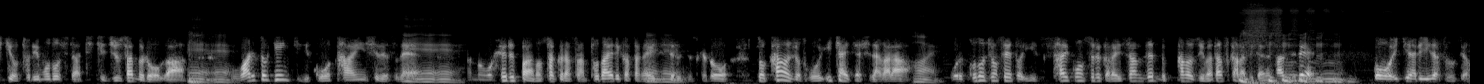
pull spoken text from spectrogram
識を取り戻した父、寿三郎が、ええええ。割と元気にこう退院してですね、えええあのヘルパーのさくらさん、戸田恵梨香さんが演じてるんですけど、その彼女とこうイチャイチャしながら、えはい。俺、この女性と再婚するから遺産全部彼女に渡すからみたいな感じで、うんこういきなり言い出すんですよ。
